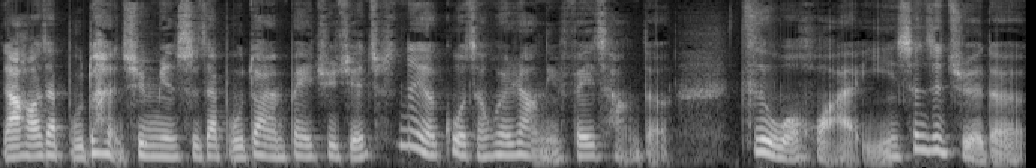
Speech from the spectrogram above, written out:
然后再不断去面试，再不断被拒绝，就是那个过程会让你非常的自我怀疑，甚至觉得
